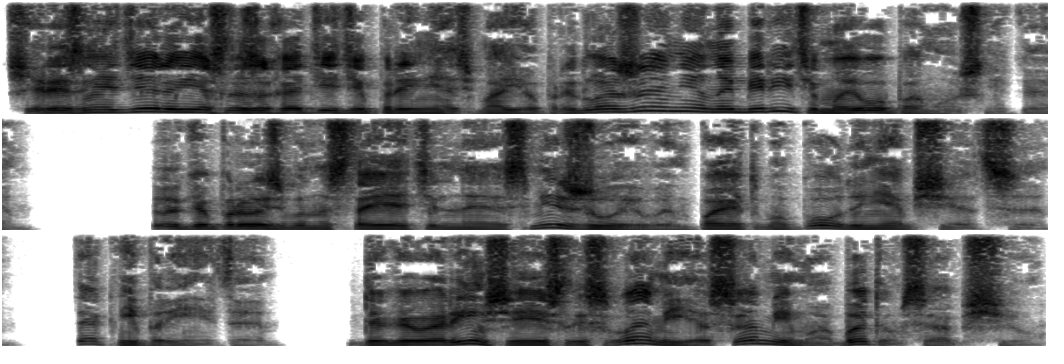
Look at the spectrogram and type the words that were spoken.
Через неделю, если захотите принять мое предложение, наберите моего помощника. Только просьба настоятельная с Межуевым по этому поводу не общаться. Так не принято. Договоримся, если с вами я сам ему об этом сообщу.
